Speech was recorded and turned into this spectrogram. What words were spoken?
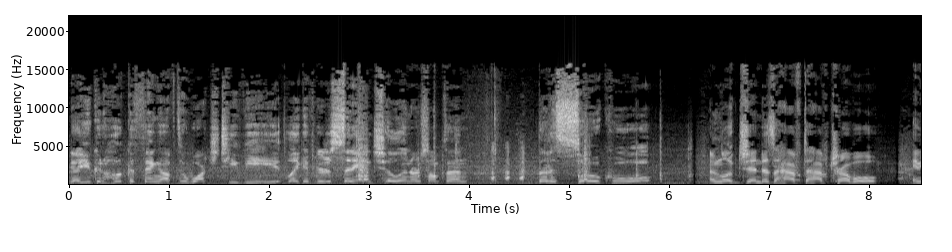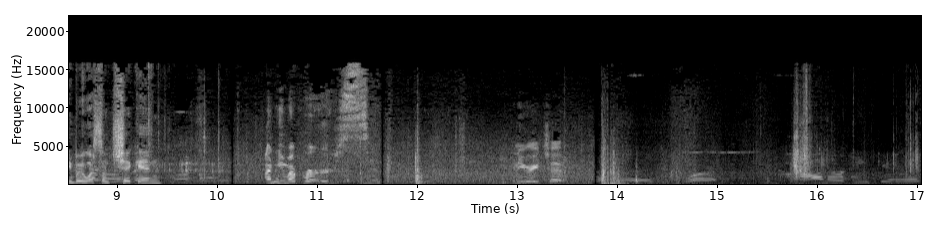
Yeah, you can hook a thing up to watch TV. Like if you're just sitting and chilling or something. that is so cool. And look, Jen doesn't have to have trouble. Anybody want some chicken? I need my purse. Can you reach it? What? Connor and Garrett.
